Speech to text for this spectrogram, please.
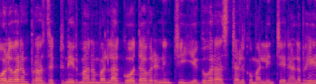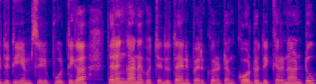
పోలవరం ప్రాజెక్టు నిర్మాణం వల్ల గోదావరి నుంచి ఎగువ రాష్ట్రాలకు మళ్ళించే నలభై ఐదు టీఎంసీలు పూర్తిగా తెలంగాణకు చెందుతాయని పేర్కొనడం కోర్టు ధిక్కరణ అంటూ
